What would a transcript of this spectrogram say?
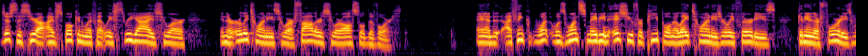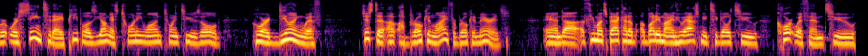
just this year, I've spoken with at least three guys who are in their early 20s who are fathers who are also divorced. And I think what was once maybe an issue for people in their late 20s, early 30s, getting into their 40s, we're, we're seeing today people as young as 21, 22 years old who are dealing with just a, a broken life, a broken marriage. And uh, a few months back, I had a, a, buddy of mine who asked me to go to court with him to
